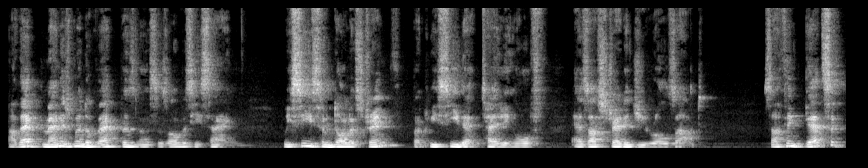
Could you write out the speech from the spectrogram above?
Now, that management of that business is obviously saying we see some dollar strength, but we see that tailing off as our strategy rolls out. So I think that's a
